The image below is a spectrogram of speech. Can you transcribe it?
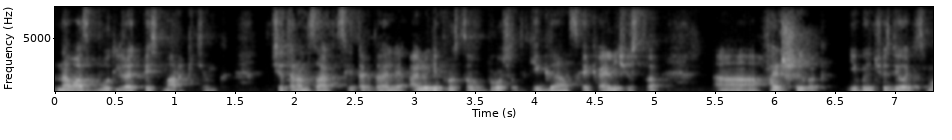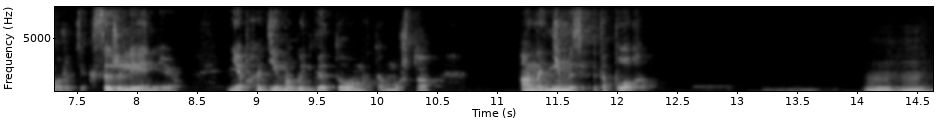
на вас будет лежать весь маркетинг все транзакции и так далее, а люди просто вбросят гигантское количество а, фальшивок, и вы ничего сделать не сможете. К сожалению, необходимо быть готовым к тому, что анонимность — это плохо. Угу.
